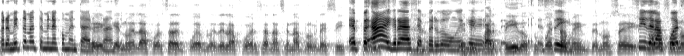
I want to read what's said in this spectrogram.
permíteme terminar el comentario, es Francis. que no es la fuerza del pueblo, es de la Fuerza Nacional Progresista. Eh, ay, gracias, perdón. de es mi que, partido, eh, sí. supuestamente, no sé. Sí, no de la fuerza,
